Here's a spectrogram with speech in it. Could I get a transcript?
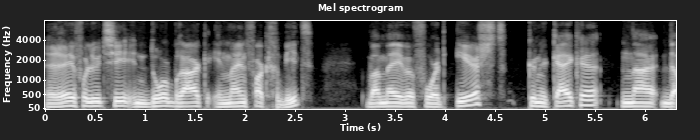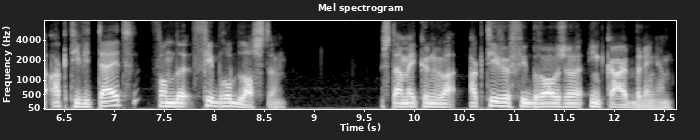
revolutie, een doorbraak in mijn vakgebied. Waarmee we voor het eerst kunnen kijken naar de activiteit van de fibroblasten. Dus daarmee kunnen we actieve fibrose in kaart brengen.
